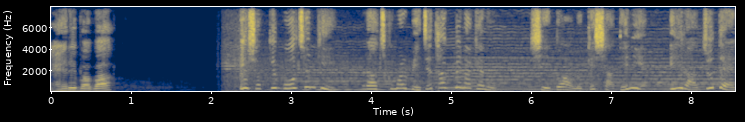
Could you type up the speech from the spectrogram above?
হ্যাঁ রে বাবা। এসব কি বলছেন কি? রাজকুমার বেঁচে থাকবে না কেন? সে তো আলোকের সাথে নিয়ে এই রাজ্য ত্যাগ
